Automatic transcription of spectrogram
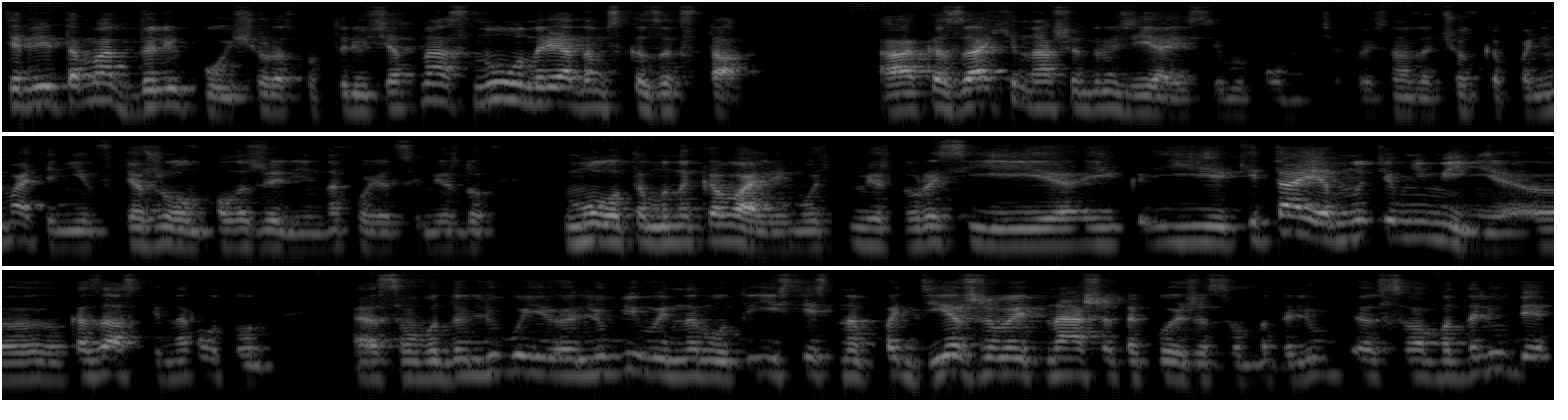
Стерлитамак далеко, еще раз повторюсь, от нас, но он рядом с Казахстаном. А казахи наши друзья, если вы помните. То есть надо четко понимать, они в тяжелом положении находятся между молотом и наковальней, между Россией и, и Китаем, но тем не менее, э, казахский народ, он э, свободолюбивый любивый народ и, естественно, поддерживает наше такое же э, свободолюбие,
